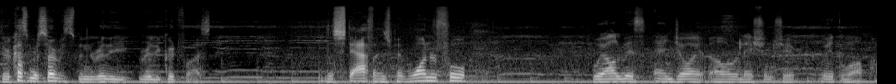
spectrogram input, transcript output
Their customer service has been really, really good for us. The staff has been wonderful. We always enjoy our relationship with WAPA.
